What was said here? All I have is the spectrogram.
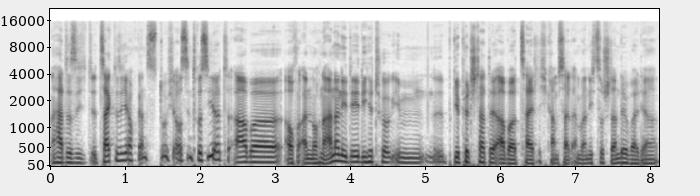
hatte sich, zeigte sich auch ganz durchaus interessiert, aber auch an noch einer anderen Idee, die Hitchcock ihm äh, gepitcht hatte, aber zeitlich kam es halt einfach nicht zustande, weil der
